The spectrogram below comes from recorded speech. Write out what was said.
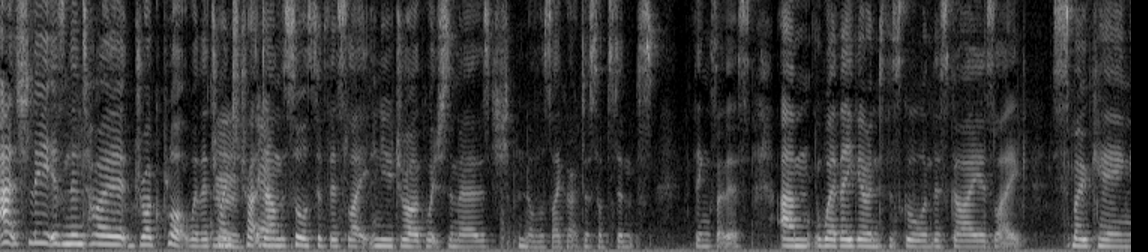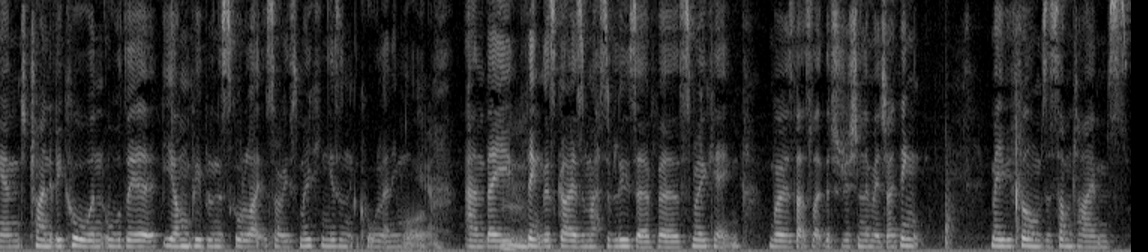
actually is an entire drug plot where they're trying to track yeah. down the source of this like new drug which has emerged, novel psychoactive substance, things like this, um, where they go into the school and this guy is like smoking and trying to be cool and all the young people in the school are like sorry smoking isn't cool anymore. Yeah. and they hmm. think this guy is a massive loser for smoking whereas that's like the traditional image. I think maybe films are sometimes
